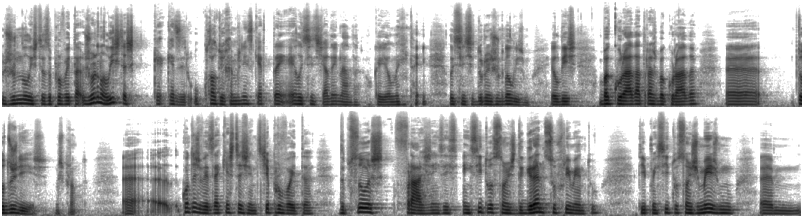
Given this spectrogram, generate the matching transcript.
jornalistas aproveitar. Jornalistas, quer, quer, dizer, o Cláudio Ramos nem sequer tem, é licenciado em nada, ok? Ele nem tem licenciatura em jornalismo. Ele diz bacurada atrás bacurada uh, todos os dias, mas pronto. Uh, quantas vezes é que esta gente se aproveita de pessoas frágeis em, em situações de grande sofrimento, tipo em situações mesmo um,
